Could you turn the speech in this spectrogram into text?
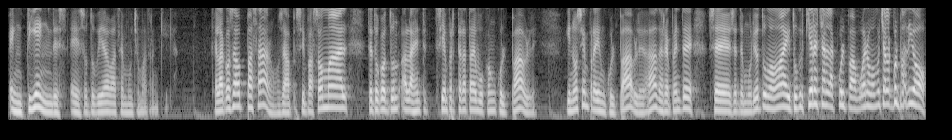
entiendes eso, tu vida va a ser mucho más tranquila. Que las cosas pasaron. O sea, si pasó mal, te tocó a la gente siempre trata de buscar un culpable. Y no siempre hay un culpable. Ah, de repente se, se te murió tu mamá y tú quieres echar la culpa. Bueno, vamos a echar la culpa a Dios.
